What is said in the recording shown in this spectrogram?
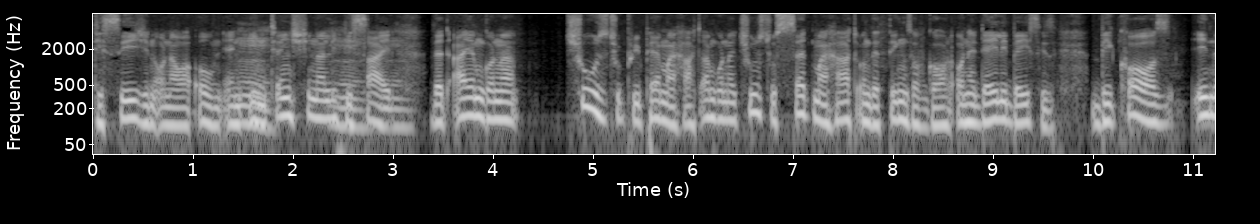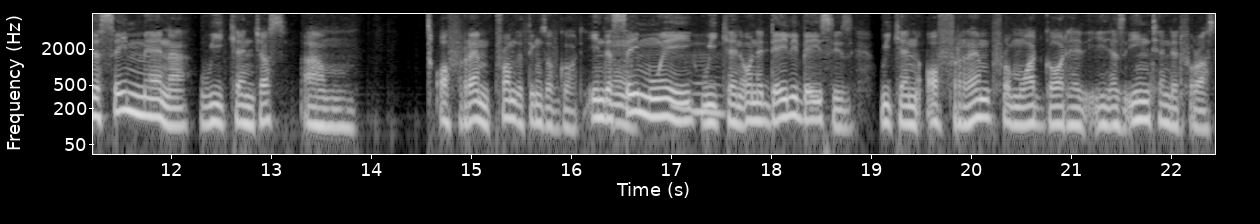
decision on our own and intentionally decide that I am gonna choose to prepare my heart. I'm going to choose to set my heart on the things of God on a daily basis because, in the same manner, we can just um, off ramp from the things of God. In the same way, we can, on a daily basis, we can off ramp from what God had, has intended for us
